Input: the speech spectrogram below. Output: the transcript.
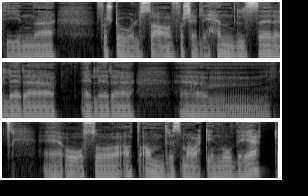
din eh, forståelse av forskjellige hendelser, eller, eh, eller um, Og også at andre som har vært involvert,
